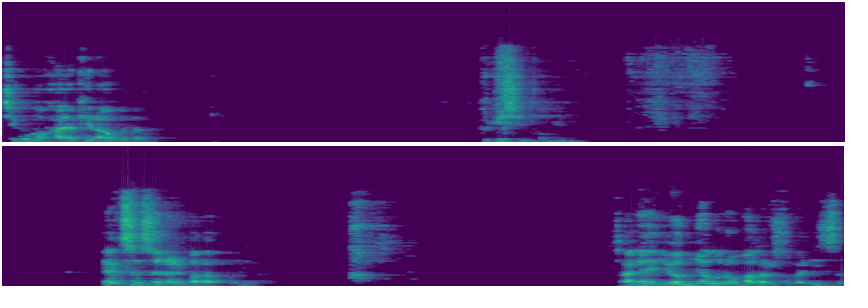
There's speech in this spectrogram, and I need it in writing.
지금은 하얗게 나오거든. 그게 신통이에요. 엑스선을 막아버려. 자네 염력으로 막을 수가 있어.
